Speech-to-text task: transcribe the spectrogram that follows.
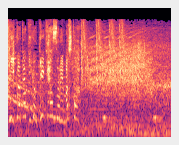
味方機が撃破されました。Thank you.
